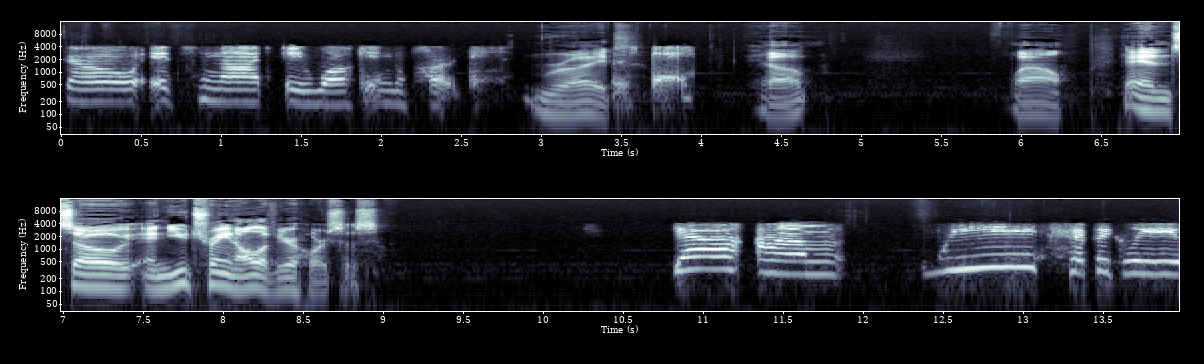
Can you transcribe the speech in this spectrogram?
So it's not a walk in the park. Right. Yeah. Wow. And so, and you train all of your horses. Yeah, um, we typically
